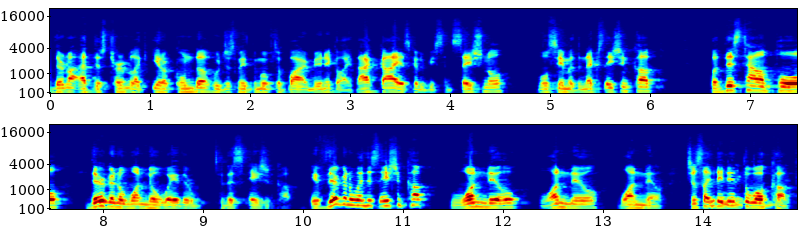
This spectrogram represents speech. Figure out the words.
They're not at this tournament like Irankunda, who just made the move to Bayern Munich. Like that guy is going to be sensational. We'll see him at the next Asian Cup. But this talent pool, they're going to 1 0 way to this Asian Cup. If they're going to win this Asian Cup, 1 0, 1 0, 1 0. Just like they did at the World Cup.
